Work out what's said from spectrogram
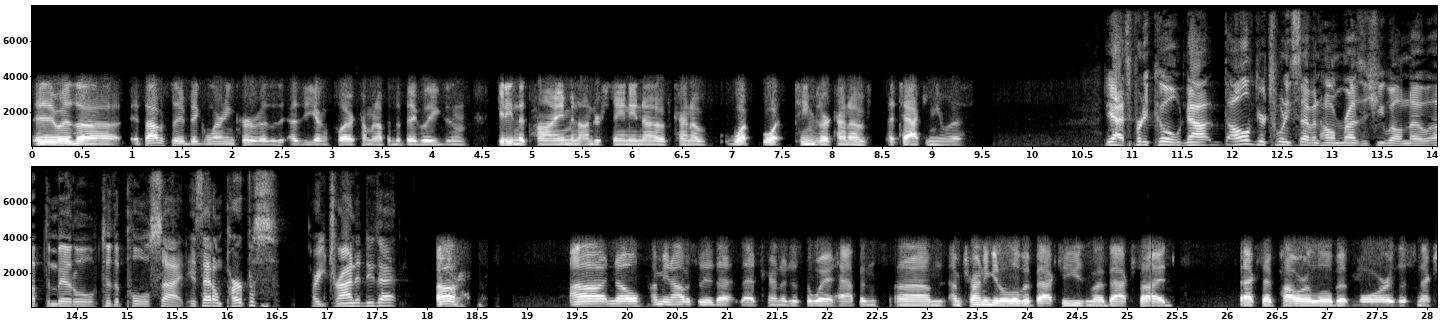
it was a it's obviously a big learning curve as as a young player coming up in the big leagues and getting the time and understanding of kind of what what teams are kind of attacking you with Yeah, it's pretty cool. Now, all of your 27 home runs, as you well know, up the middle to the pull side, is that on purpose? Are you trying to do that? Uh, uh, no. I mean, obviously that that's kind of just the way it happens. Um, I'm trying to get a little bit back to using my backside backside power a little bit more this next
